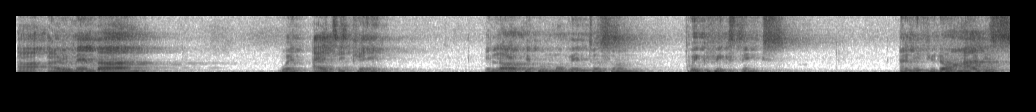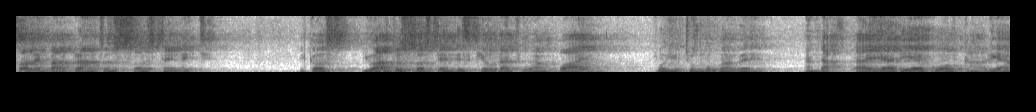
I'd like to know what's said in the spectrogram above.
Uh, I remember when IT came, a lot of people move into some quick fix things. And if you don't have the solid background to sustain it, because you have to sustain the skill that you acquire for you to move away. And that's why I hear the echo of career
